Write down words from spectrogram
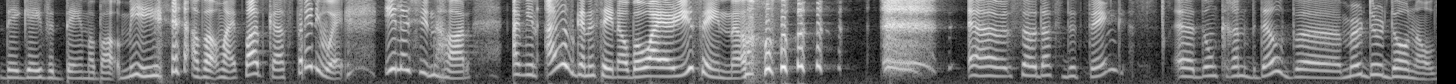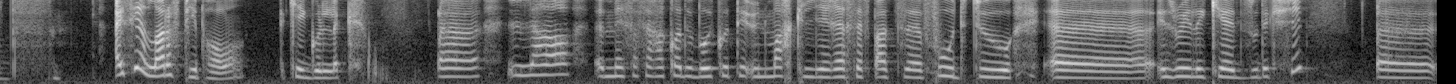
they gave a damn about me about my podcast but anyway إلى شي نهار I mean I was gonna say no but why are you saying no uh, so that's the thing uh, دونك غنبداو ب Murder Donalds I see a lot of people كيقول لك Euh, là, mais ça sert à quoi de boycotter une marque qui غير صيفطات food to uh, Israeli kids ou داكشي uh,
